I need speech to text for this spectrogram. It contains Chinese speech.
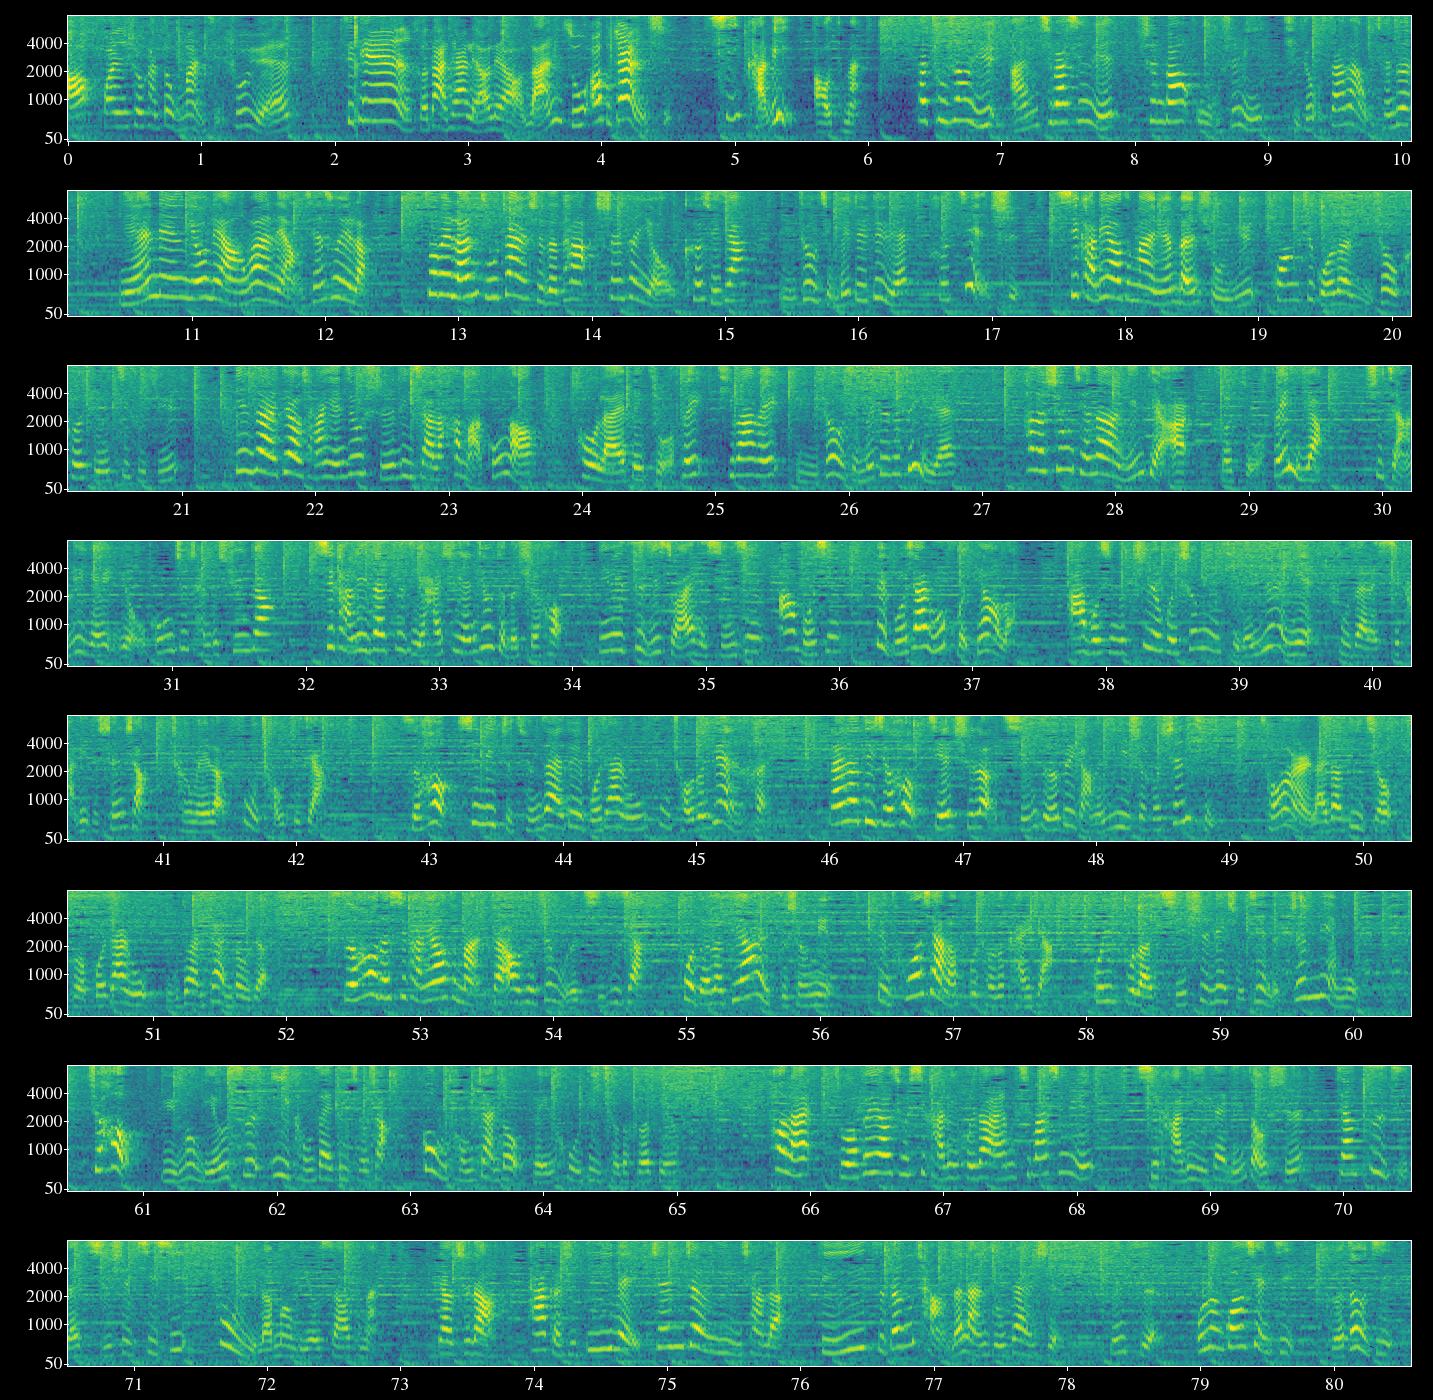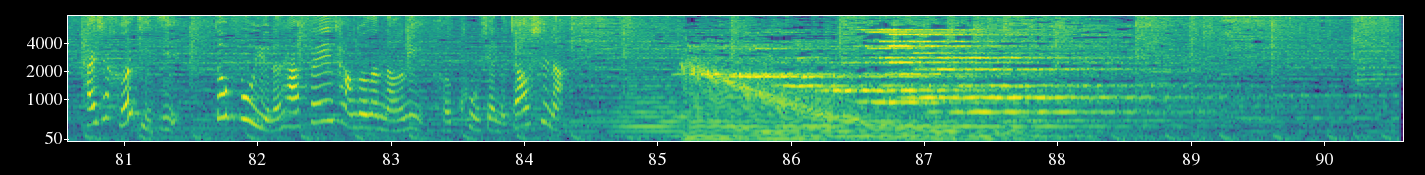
好，欢迎收看动漫解说员。今天和大家聊聊蓝族奥特战士希卡利奥特曼。他出生于 M 七八星云，身高五十米，体重三万五千吨，年龄有两万两千岁了。作为蓝族战士的他，身份有科学家、宇宙警备队队员和剑士。希卡利奥特曼原本属于光之国的宇宙科学技术局，并在调查研究时立下了汗马功劳，后来被佐菲提拔为宇宙警备队的队员。他的胸前的银点儿和佐菲一样，是奖励给有功之臣的勋章。希卡利在自己还是研究者的时候，因为自己所爱的行星阿伯星被博加如毁掉了，阿伯星的智慧生命体的怨念附在了希卡利的身上，成为了复仇之甲。此后，心里只存在对博加如复仇的怨恨。来到地球后，劫持了秦泽队长的意识和身体，从而来到地球和博加如不断战斗着。死后的希卡利奥特曼在奥特之母的奇迹下获得了第二次生命。并脱下了复仇的铠甲，恢复了骑士猎手剑的真面目。之后，与梦比优斯一同在地球上共同战斗，维护地球的和平。后来，佐菲要求希卡利回到 M 七八星云，希卡利在临走时将自己的骑士气息赋予了梦比优斯奥特曼。要知道，他可是第一位真正意义上的第一次登场的蓝族战士，因此，不论光线技、格斗技还是合体技，都赋予了他非常多的能力和酷炫的招式呢。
